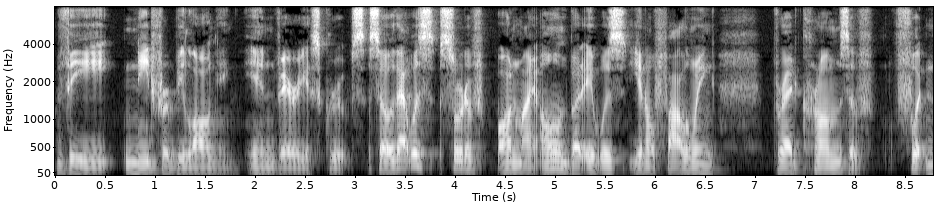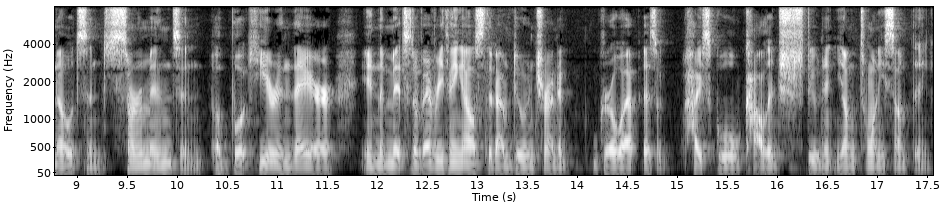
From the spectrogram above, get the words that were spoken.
the need for belonging in various groups. So that was sort of on my own, but it was, you know, following breadcrumbs of footnotes and sermons and a book here and there in the midst of everything else that I'm doing, trying to grow up as a high school, college student, young 20 something.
